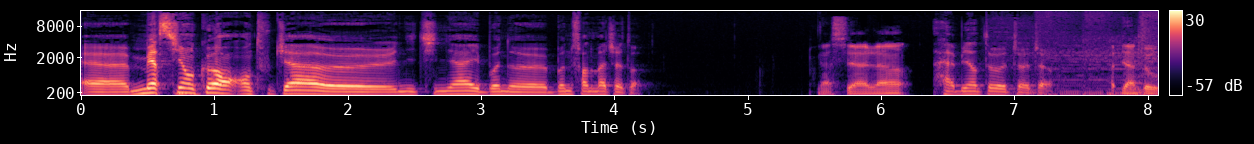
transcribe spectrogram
Euh, merci encore, en tout cas, Nitinia, et bonne bonne fin de match à toi. Merci Alain. À bientôt, ciao ciao. À bientôt.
